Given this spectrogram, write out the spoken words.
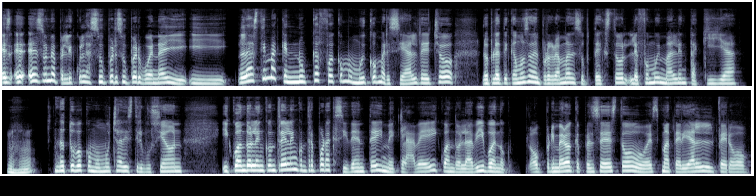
es, e, es, una película súper, súper buena y, lástima que nunca fue como muy comercial. De hecho, lo platicamos en el programa de subtexto, le fue muy mal en taquilla. No tuvo como mucha distribución. Y cuando la encontré, la encontré por accidente y me clavé. Y cuando la vi, bueno, lo primero que pensé, esto es material, pero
